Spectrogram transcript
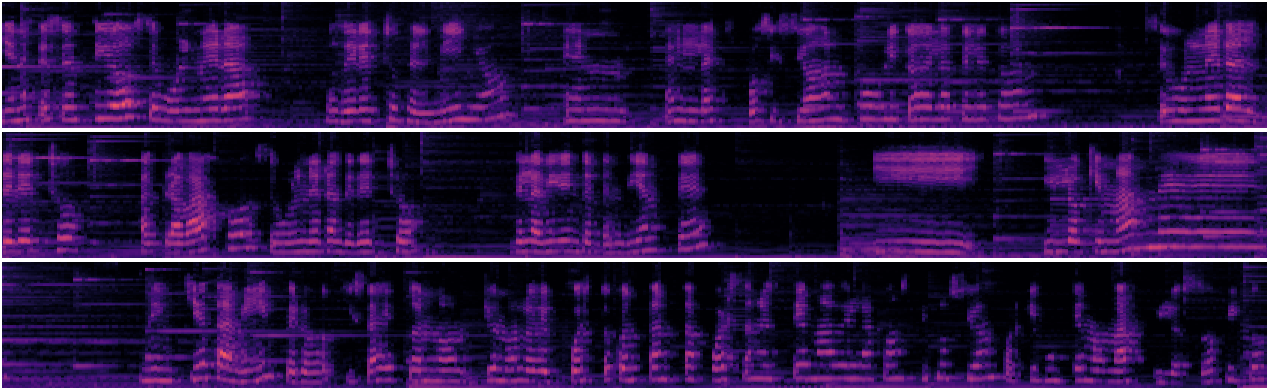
Y en este sentido se vulnera los derechos del niño en, en la exposición pública de la Teletón se vulnera el derecho al trabajo, se vulnera el derecho de la vida independiente y, lo que más me, me inquieta a mí, pero quizás esto no, yo no lo he puesto con tanta fuerza en el tema de la constitución porque es un tema más filosófico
